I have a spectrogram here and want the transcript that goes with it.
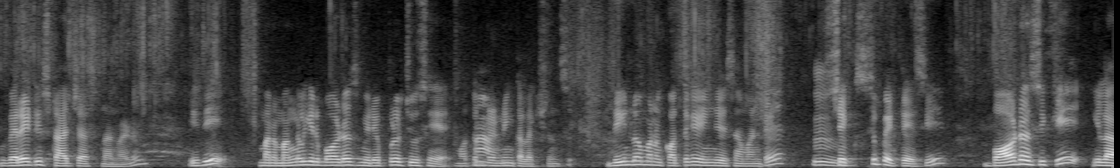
వెరైటీ స్టార్ట్ చేస్తున్నాను మేడం. ఇది మన మంగళగిరి బార్డర్స్ మీరు ఎప్పుడు చూసే మొత్తం ట్రెండింగ్ కలెక్షన్స్ దీనిలో మనం కొత్తగా ఏం చేసామంటే చెక్స్ పెట్టేసి borders కి ఇలా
